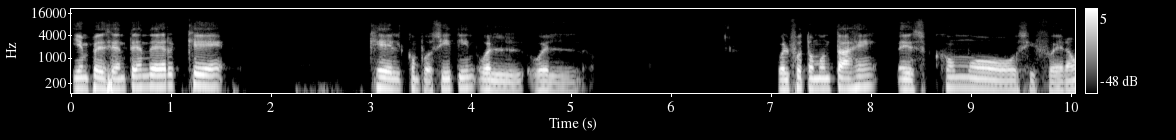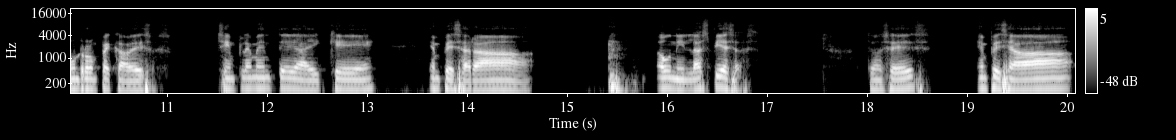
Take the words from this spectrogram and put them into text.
Y empecé a entender que, que el compositing o el, o el, o el fotomontaje es como si fuera un rompecabezas. Simplemente hay que empezar a, a unir las piezas. Entonces empecé a,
